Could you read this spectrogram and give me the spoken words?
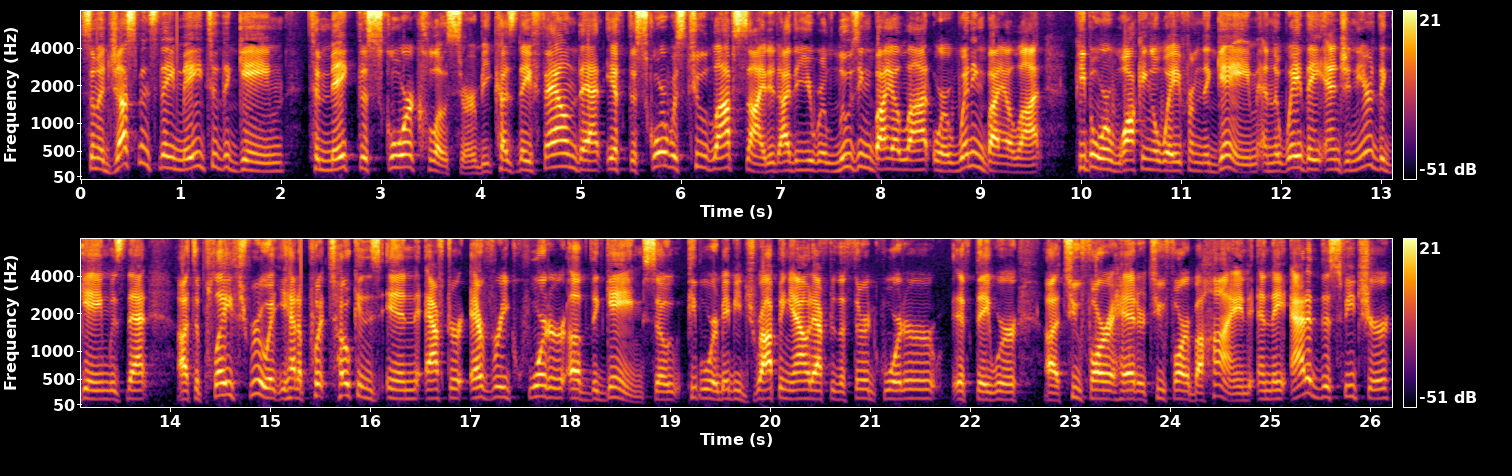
some adjustments they made to the game to make the score closer because they found that if the score was too lopsided, either you were losing by a lot or winning by a lot, people were walking away from the game. And the way they engineered the game was that uh, to play through it, you had to put tokens in after every quarter of the game. So people were maybe dropping out after the third quarter if they were uh, too far ahead or too far behind. And they added this feature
